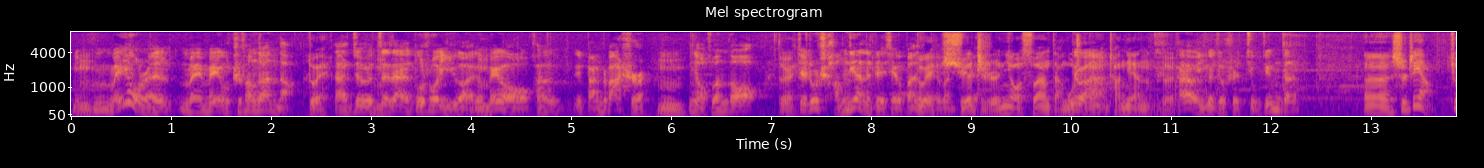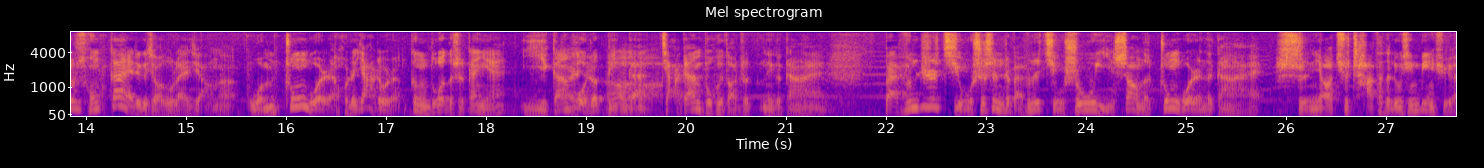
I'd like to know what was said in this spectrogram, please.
你没有人没没有脂肪肝的。嗯对。啊，就是再再多说一个，就没有可能百分之八十，嗯，尿酸高，对。这都是常见的这些个伴随问题。血脂、尿酸、胆固醇常见的，对。还有一个就是酒精肝，呃，是这样，就是从肝癌这个角度来讲呢，我们中国人或者亚洲人更多的是肝炎，乙肝或者丙肝啊，甲肝不会导致那个肝癌。百分之九十甚至百分之九十五以上的中国人的肝癌是你要去查他的流行病学，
